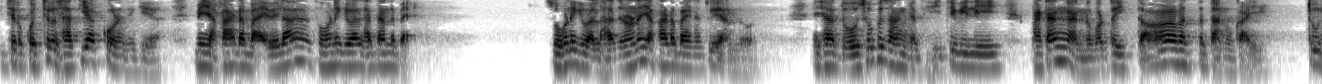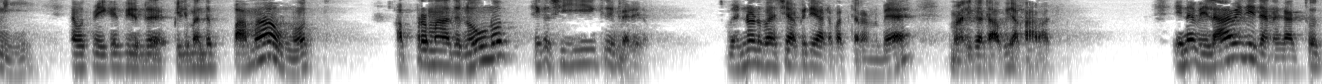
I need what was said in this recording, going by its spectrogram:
ඉතර කොච්චර සතියක් ඕනද කියලා. මේ යකාට බය වෙලා සෝහනකේවල් හදන්න බෑ. සෝහනකේවල් හදනවනම් යකාට බය නැතුව යන්න ඕන. නිසා දෝෂෝප සංගත හිතවිලි පටන් ගන්නකොට ඉතාමත්ම තනුකයි. තුනි. නමුත් මේක පිළිබඳ පමා වුණොත් අප්‍රමාද නොවුනොත් ඒක ශීඝ්‍රයෙන් වැඩෙනවා. වෙන්නාට පස්සේ අපිට යටපත් කරන්න බෑ මාලිකට ආපු යකාවක්. එන වෙලාවේදී දැනගත්තොත්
